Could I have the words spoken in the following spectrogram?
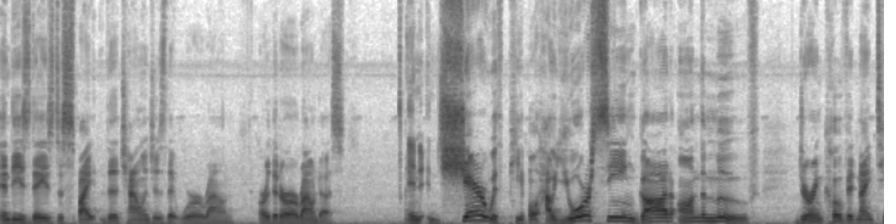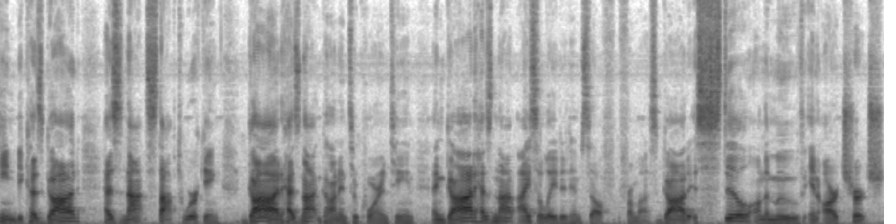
in these days despite the challenges that were around or that are around us. And share with people how you're seeing God on the move during COVID 19 because God has not stopped working. God has not gone into quarantine, and God has not isolated himself from us. God is still on the move in our church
